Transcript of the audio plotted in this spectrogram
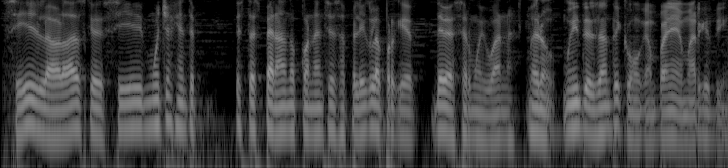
Sí, la verdad es que sí, mucha gente está esperando con ansia esa película porque debe ser muy buena. Bueno, muy interesante como campaña de marketing.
